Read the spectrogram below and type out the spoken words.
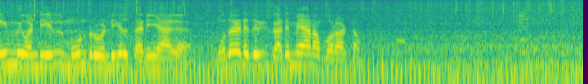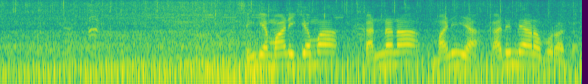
ஐந்து வண்டியில் மூன்று வண்டிகள் தனியாக. முதலிடத்திற்கு கடுமையான போராட்டம். சிங்கமாணிக்கமா கண்ணனா மணியா கடுமையான போராட்டம்.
